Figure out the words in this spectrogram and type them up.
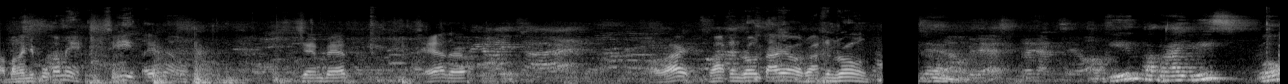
abangan niyo po kami. Si It, ayun na. Oh. Jembet, si Heather. Alright, rock and roll tayo. Rock and roll. Okay, patry please. Go.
